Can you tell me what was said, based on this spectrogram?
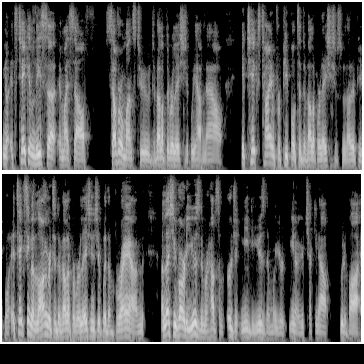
you know, it's taken Lisa and myself several months to develop the relationship we have now. It takes time for people to develop relationships with other people. It takes even longer to develop a relationship with a brand unless you've already used them or have some urgent need to use them where you're, you know, you're checking out who to buy.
